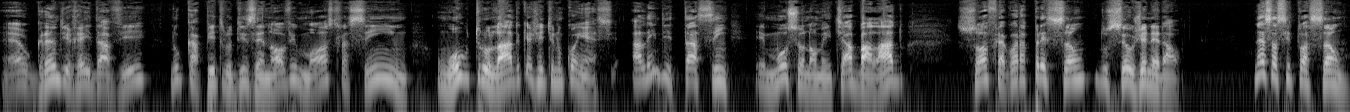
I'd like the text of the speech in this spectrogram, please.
É, o grande rei Davi, no capítulo 19, mostra assim um outro lado que a gente não conhece. Além de estar assim emocionalmente abalado, sofre agora a pressão do seu general. Nessa situação,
